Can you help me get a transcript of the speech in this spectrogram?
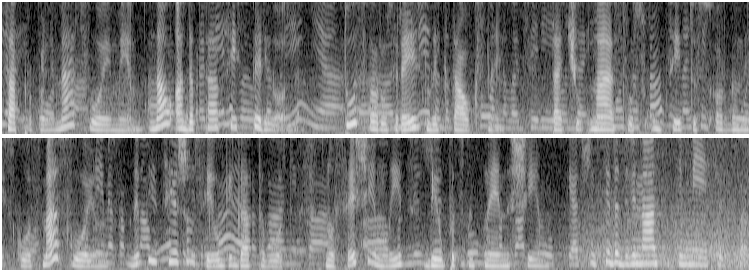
Saprapeļa mēslojumiem nav adaptācijas perioda. Tos var uzreiz likt augsnē. Taču mēslus un citus organiskos mēslojumus nepieciešams ilgi gatavot – no 6 līdz 12 mēnešiem. от 6 до 12 месяцев.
